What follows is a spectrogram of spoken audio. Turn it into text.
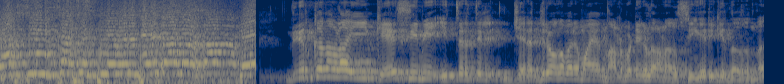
രാഷ്ട്രീയ ഇച്ഛാശക്തിയുള്ള ഒരു നേതാവ് ദീർഘനാളായി കെ സി ബി ഇത്തരത്തിൽ ജനദ്രോഹപരമായ നടപടികളാണ് സ്വീകരിക്കുന്നതെന്ന്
